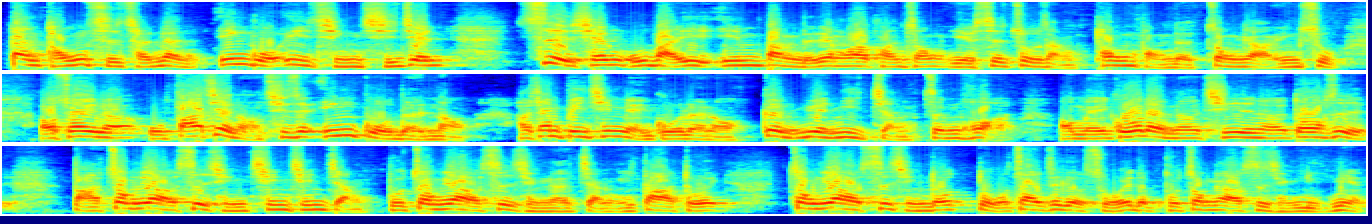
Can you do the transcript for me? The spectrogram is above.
但同时承认英国。疫情期间，四千五百亿英镑的量化宽松也是助长通膨的重要因素哦。所以呢，我发现哦，其实英国人哦，好像比起美国人哦，更愿意讲真话哦。美国人呢，其实呢，都是把重要的事情轻轻讲，不重要的事情呢讲一大堆，重要的事情都躲在这个所谓的不重要的事情里面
